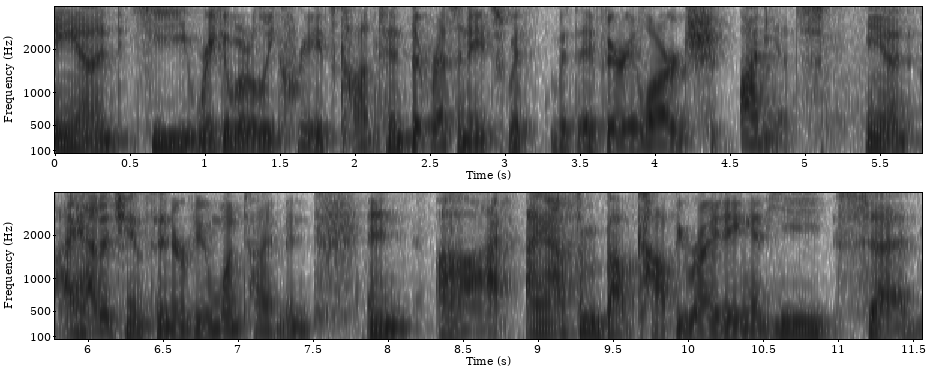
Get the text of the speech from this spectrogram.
and he regularly creates content that resonates with with a very large audience. And I had a chance to interview him one time, and and uh, I asked him about copywriting, and he said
